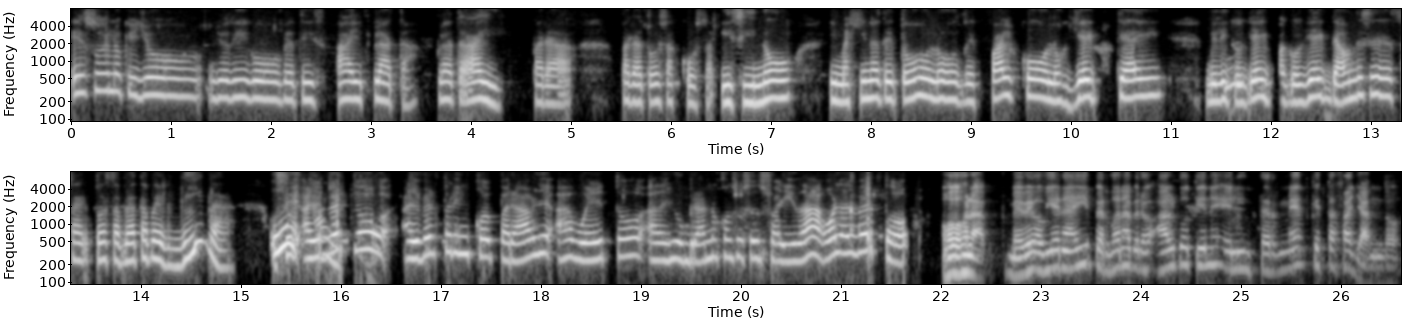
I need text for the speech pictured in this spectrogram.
Eso es lo que yo, yo digo, Beatriz, hay plata, plata hay para, para todas esas cosas. Y si no, imagínate todos los desfalcos, los gates que hay, Milico mm. Gate, Paco Gate, ¿de dónde se saca toda esa plata perdida? Uy, Alberto, Alberto el incomparable ha vuelto a deslumbrarnos con su sensualidad. Hola, Alberto. Hola, me veo bien ahí, perdona, pero algo tiene el internet que está fallando.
